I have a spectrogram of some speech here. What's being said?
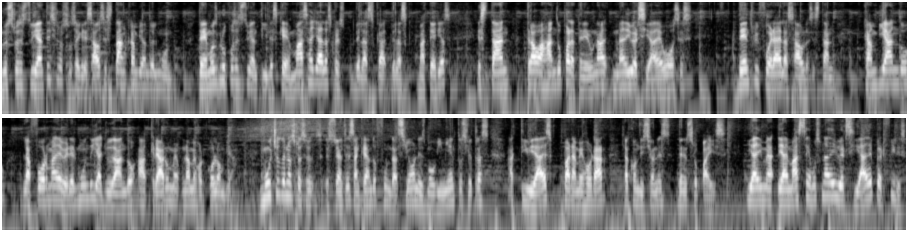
Nuestros estudiantes y nuestros egresados están cambiando el mundo. Tenemos grupos estudiantiles que más allá de las, materias están trabajando para tener una diversidad de voces dentro y fuera de las aulas, están cambiando la forma de ver el mundo y ayudando a crear una mejor Colombia. Muchos de nuestros estudiantes están creando fundaciones, movimientos y otras actividades para mejorar las condiciones de nuestro país. Y, además tenemos una diversidad de perfiles,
